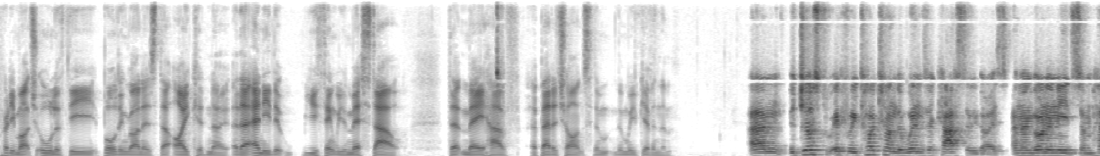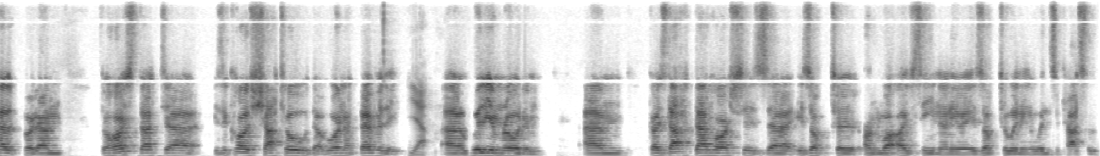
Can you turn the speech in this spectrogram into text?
pretty much all of the balding runners that I could know. Are there any that you think we've missed out that may have a better chance than than we've given them? Um, just if we touch on the Windsor Castle, guys, and I'm going to need some help, but um, the horse that uh, is it called Chateau that won at Beverley, Yeah, uh, William rode him. Um, guys, that that horse is uh, is up to on what I've seen anyway is up to winning a Windsor Castle.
